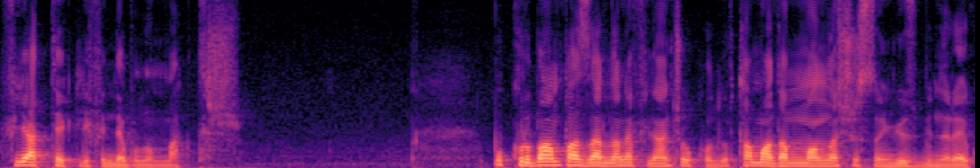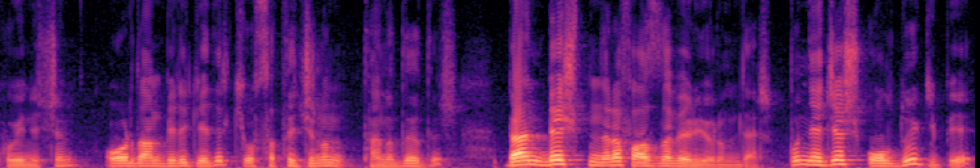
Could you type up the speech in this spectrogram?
fiyat teklifinde bulunmaktır. Bu kurban pazarlarına falan çok olur. Tam adamla anlaşırsın 100 bin liraya koyun için. Oradan biri gelir ki o satıcının tanıdığıdır. Ben 5 bin lira fazla veriyorum der. Bu neceş olduğu gibi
